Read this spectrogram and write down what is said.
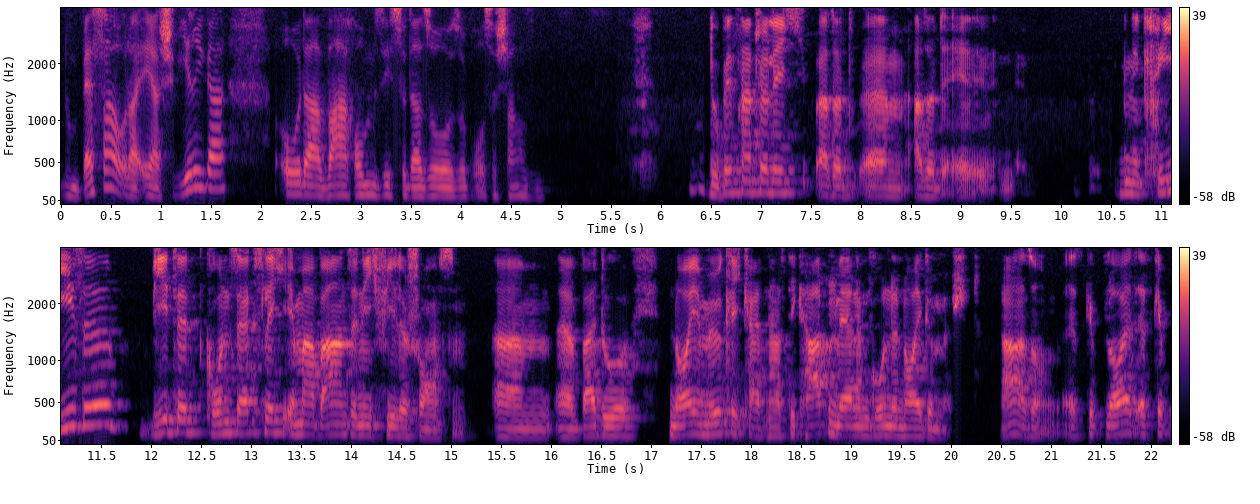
nun besser oder eher schwieriger? Oder warum siehst du da so, so große Chancen? Du bist natürlich, also, ähm, also äh, eine Krise bietet grundsätzlich immer wahnsinnig viele Chancen, ähm, äh, weil du neue Möglichkeiten hast. Die Karten werden im Grunde neu gemischt. Ja, also es gibt Leute, es gibt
